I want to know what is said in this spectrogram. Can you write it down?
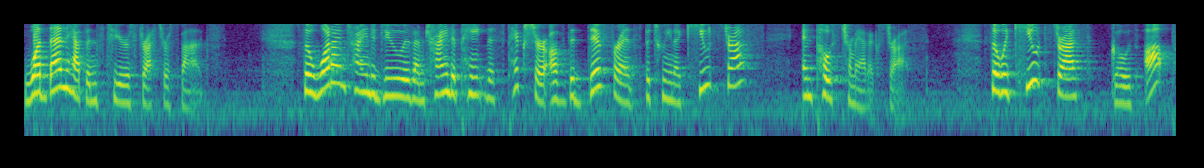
what then happens to your stress response? So what I'm trying to do is I'm trying to paint this picture of the difference between acute stress and post-traumatic stress. So acute stress goes up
